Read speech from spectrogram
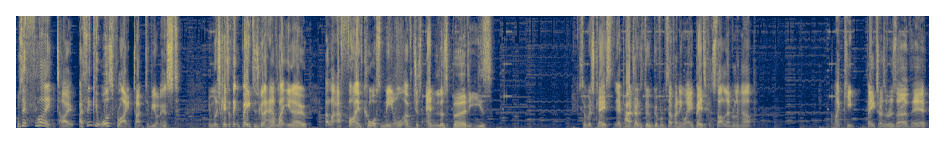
Was it flying type? I think it was flying type, to be honest. In which case, I think Beta's going to have, like, you know, a, like a five course meal of just endless birdies. So in which case, you know, Padron's doing good for himself anyway. Beta can start leveling up. I might keep Beta as a reserve here.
